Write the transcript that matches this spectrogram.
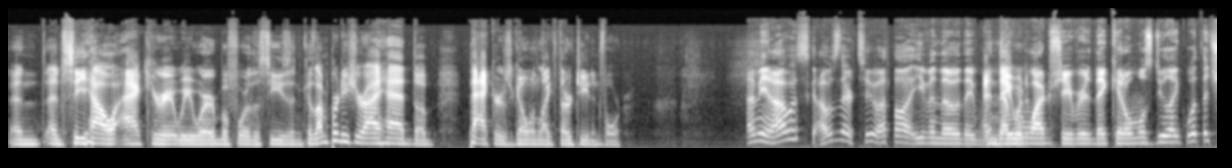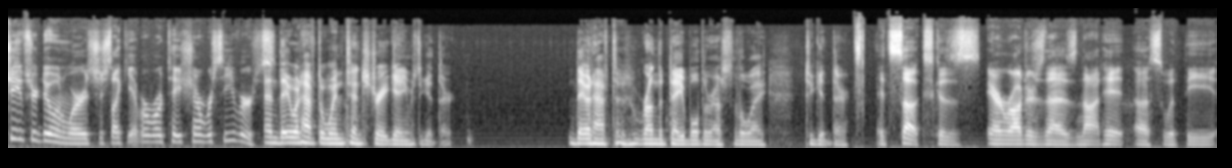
and, and see how accurate we were before the season because I'm pretty sure I had the Packers going like 13 and four. I mean, I was I was there too. I thought even though they would And they would- wide receiver, they could almost do like what the Chiefs are doing, where it's just like you have a rotation of receivers. and they would have to win 10 straight games to get there. They would have to run the table the rest of the way to get there. It sucks because Aaron Rodgers has not hit us with the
